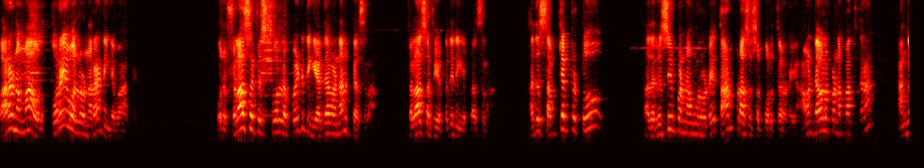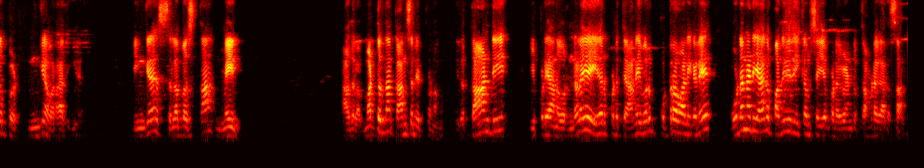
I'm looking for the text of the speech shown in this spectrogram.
வரணுமா? ஒரு துறை வல்லுநரா நீங்க வாங்க. ஒரு பிலாசபி ஸ்கூல்ல போயிட்டு நீங்க எதை வேணாலும் பேசலாம். பிலாசபியை பத்தி நீங்க பேசலாம். அது சப்ஜெக்ட் டு அதை ரிசீவ் பண்ணவங்களுடைய தாட் ப்ராசஸை பொறுத்தவரையும். அவன் டெவலப் பண்ண பார்த்துக்கிறான் அங்கே போயிடும் இங்கே வராதீங்க. இங்கே சிலபஸ் தான் மெயின் அதில் மட்டும்தான் கான்சென்ட்ரேட் பண்ணணும். இதை தாண்டி இப்படியான ஒரு நிலையை ஏற்படுத்திய அனைவரும் குற்றவாளிகளே உடனடியாக பதவி நீக்கம் செய்யப்பட வேண்டும் தமிழக அரசால்.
